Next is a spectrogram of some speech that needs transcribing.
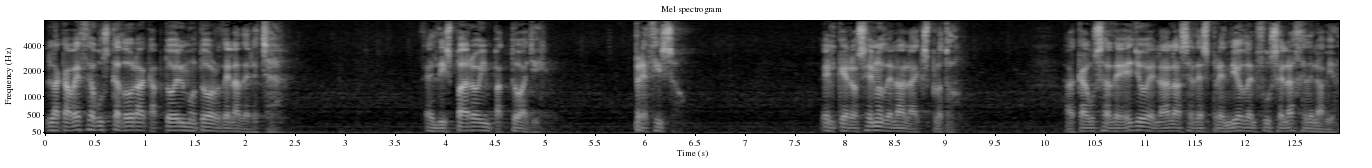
La cabeza buscadora captó el motor de la derecha. El disparo impactó allí. Preciso. El queroseno del ala explotó. A causa de ello, el ala se desprendió del fuselaje del avión.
